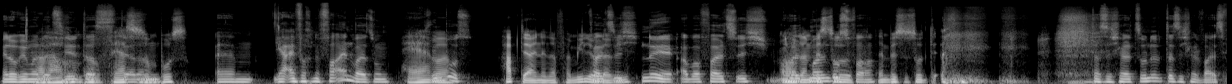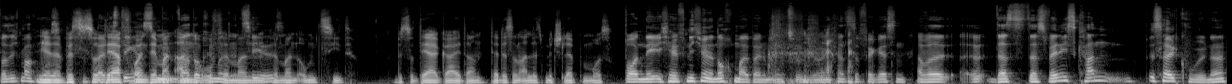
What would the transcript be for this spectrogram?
Mir hat auch jemand Aber warum erzählt, dass fährst der du so einen Bus? ähm, ja einfach eine Fahreinweisung Hä, für aber Bus. habt ihr einen in der Familie Falls oder wie? ich, nee, aber falls ich Oh, halt dann mal einen Bus fahre, dann bist du so, dass ich halt so ne, dass ich halt weiß, was ich machen ja, muss. dann bist du so Weil der Freund, den man anruft, wenn man, erzählt- wenn man umzieht. Bist du der Guy dann, der das dann alles mitschleppen muss. Boah, nee, ich helfe nicht mehr nochmal bei einem Umzug, Junge, kannst du vergessen. Aber äh, das, das wenn ich es kann, ist halt cool, ne?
